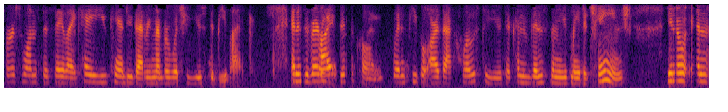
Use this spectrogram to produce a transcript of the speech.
first ones to say like, "Hey, you can't do that. Remember what you used to be like." And it's very Right. difficult when people are that close to you to convince them you've made a change. You know, and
